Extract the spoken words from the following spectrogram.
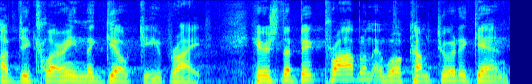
of declaring the guilty right. Here's the big problem, and we'll come to it again.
